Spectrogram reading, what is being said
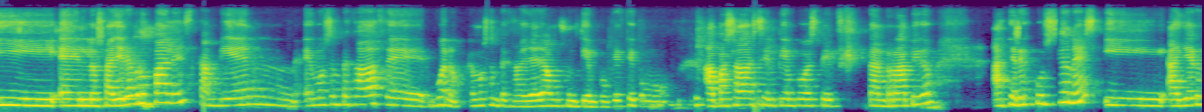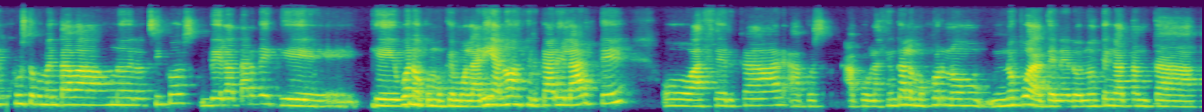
Y en los talleres grupales también hemos empezado a hacer, bueno, hemos empezado, ya llevamos un tiempo, que es que como ha pasado así el tiempo este tan rápido, hacer excursiones y ayer justo comentaba uno de los chicos de la tarde que, que bueno, como que molaría, ¿no? Acercar el arte o acercar a, pues, a población que a lo mejor no, no pueda tener o no tenga tanta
